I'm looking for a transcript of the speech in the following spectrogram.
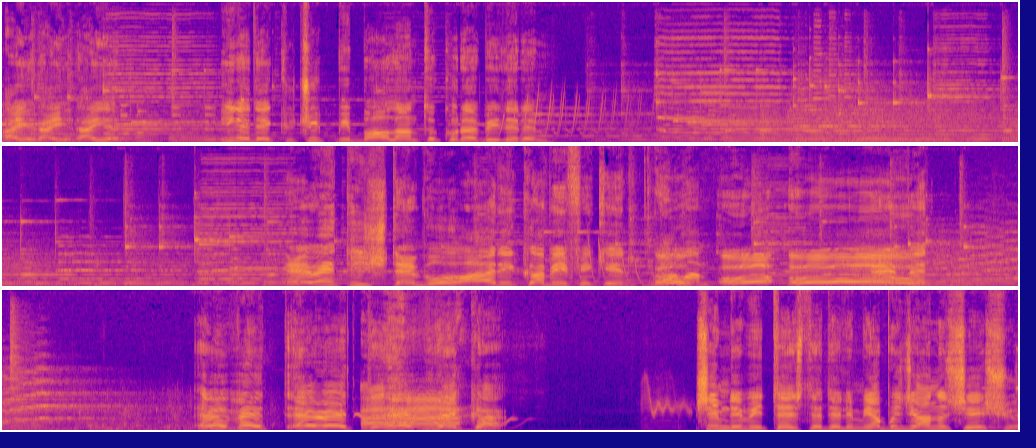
Hayır, hayır, hayır. Yine de küçük bir bağlantı kurabilirim. Evet işte bu harika bir fikir. Tamam. Oo, oo. Evet. Evet, evet. Aha. Şimdi bir test edelim. Yapacağınız şey şu.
